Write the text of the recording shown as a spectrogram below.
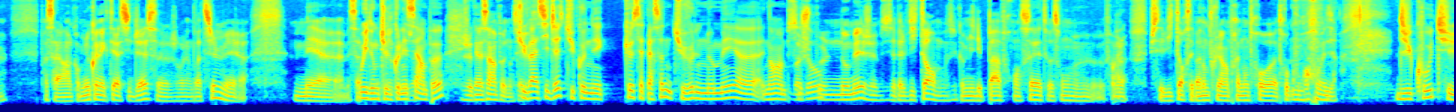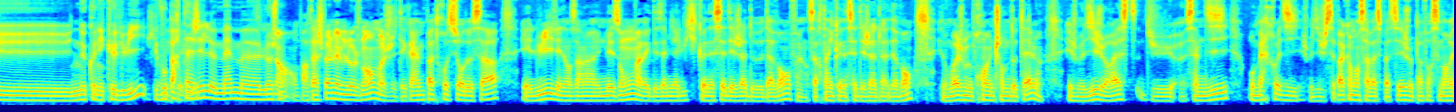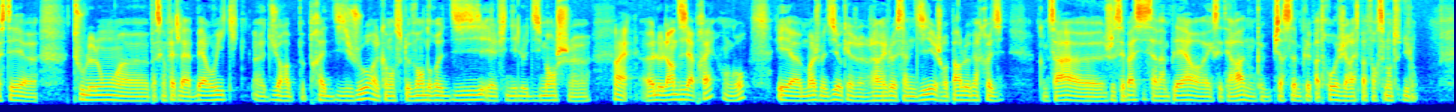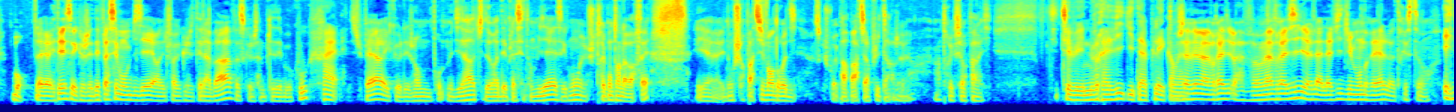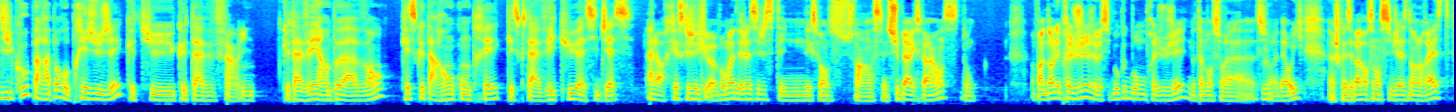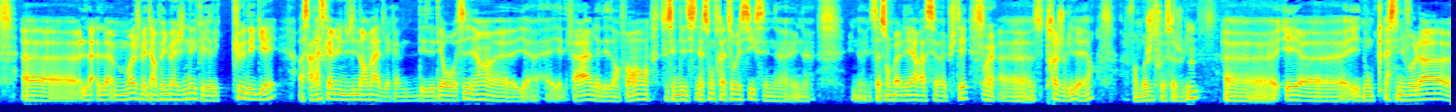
Après, ça a encore mieux connecté à CJS, euh, je reviendrai dessus, mais, euh, mais, euh, mais ça. Oui, donc tu le connaissais un peu. Je le connaissais un peu. Donc Tu vas à CJS, tu connais que cette personne. Tu veux le nommer euh, Non, un Bah, je pseudo. peux le nommer, je, il s'appelle Victor, comme il est pas français, de toute façon, euh, enfin voilà. Puis c'est Victor, c'est pas non plus un prénom trop, euh, trop Mm. courant, on va dire. Du coup, tu ne connais que lui. Je vous partagez le même euh, Non, logement. on partage pas le même logement. Moi, j'étais quand même pas trop sûr de ça. Et lui, il est dans un- une maison avec des amis à lui qui connaissaient déjà d'avant. Enfin, certains, ils connaissaient déjà d'avant. Et donc, moi, je me prends une chambre d'hôtel et je me dis, je reste du euh, samedi au mercredi. Je me dis, je sais pas comment ça va se passer. Je veux pas forcément rester euh, tout le long parce qu'en fait, la Bear Week dure à peu près 10 jours. Elle commence le vendredi et elle finit le dimanche. Ouais. le lundi après, en gros. Et euh, moi, je me dis, ok, j'arrive le samedi et je repars le mercredi. Comme ça, euh, je sais pas si ça va me plaire, euh, etc. Donc, euh, pire si ça me plaît pas trop, je reste pas forcément tout du long. Bon, la vérité, c'est que j'ai déplacé mon billet une fois que j'étais là-bas parce que ça me plaisait beaucoup. Ouais. Super. Et que les gens me me disaient, ah, tu devrais déplacer ton billet, c'est con. Et je suis très content de l'avoir fait. Et, euh, et donc, je suis reparti vendredi parce que je pouvais pas repartir plus tard. J'avais un truc sur Paris. Tu avais une vraie vie qui t'appelait quand même. J'avais ma vraie, ma vraie vie, la, la, vie du monde réel, tristement. Et du coup, par rapport aux préjugés que tu que avais, enfin, une, que avais un peu avant, qu'est-ce que tu as rencontré Qu'est-ce que tu as vécu à CJS alors, qu'est-ce que j'ai vécu? Pour moi, déjà, c'était une expérience, enfin, c'est une super expérience. Donc, Enfin, dans les préjugés, j'ai aussi beaucoup de bons préjugés, notamment sur la, sur mmh. la Berwick. Euh, je connaissais pas forcément CJS dans le reste. Euh, moi, je m'étais un peu imaginé qu'il y avait que des gays. Ah, ça reste quand même une ville normale. Il y a quand même des hétéros aussi. Hein. Euh, il, y a, il, y a, des femmes, il y a des enfants. C'est une destination très touristique. C'est une, une, une, station balnéaire assez réputée. c'est très joli d'ailleurs. Enfin, moi, je trouvais ça joli. Mmh. Et, et, donc, à ce niveau-là,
